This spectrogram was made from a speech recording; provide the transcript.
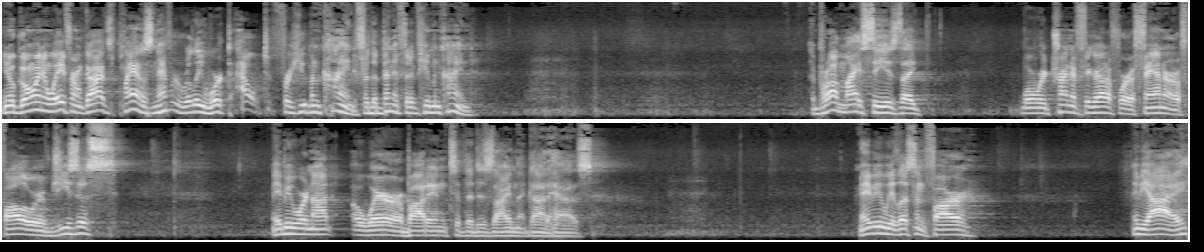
You know, going away from God's plan has never really worked out for humankind, for the benefit of humankind. The problem I see is like where we're trying to figure out if we're a fan or a follower of Jesus, maybe we're not aware or bought into the design that God has. Maybe we listen far, maybe I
